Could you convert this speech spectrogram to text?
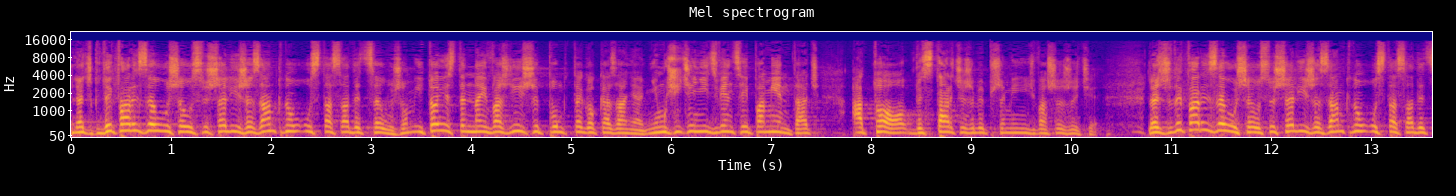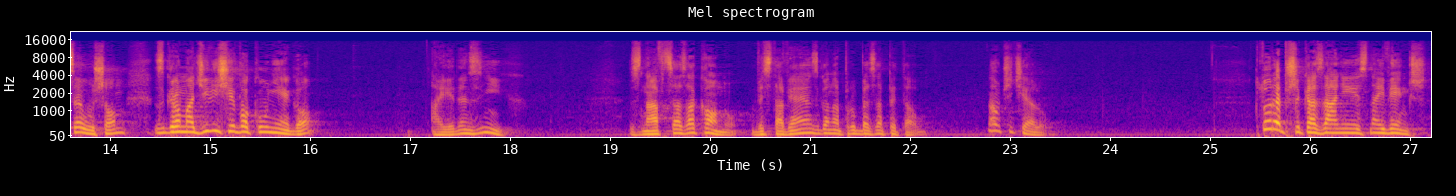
Lecz gdy faryzeusze usłyszeli, że zamknął usta sadyceuszom, i to jest ten najważniejszy punkt tego kazania, nie musicie nic więcej pamiętać, a to wystarczy, żeby przemienić wasze życie. Lecz gdy faryzeusze usłyszeli, że zamknął usta sadyceuszom, zgromadzili się wokół niego, a jeden z nich, znawca zakonu, wystawiając go na próbę, zapytał: Nauczycielu, które przykazanie jest największe?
